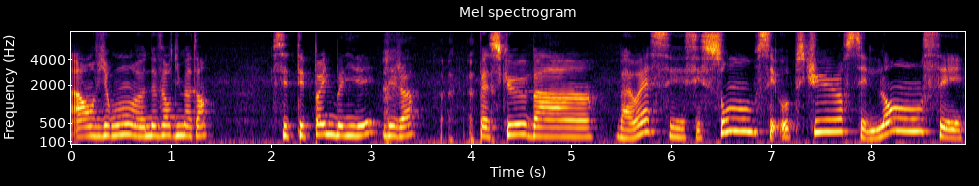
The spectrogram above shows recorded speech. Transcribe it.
à environ 9h du matin. C'était pas une bonne idée déjà. Parce que, bah, bah ouais, c'est sombre, c'est obscur, c'est lent, c'est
